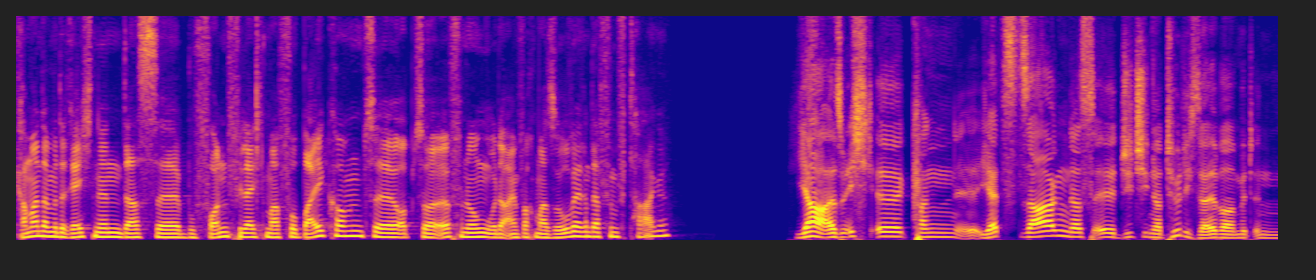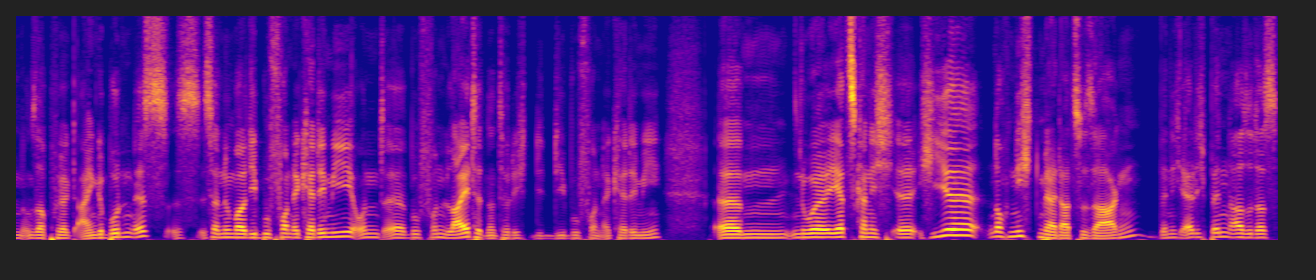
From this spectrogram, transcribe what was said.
kann man damit rechnen, dass äh, Buffon vielleicht mal vorbeikommt, äh, ob zur Eröffnung oder einfach mal so während der fünf Tage? Ja, also ich äh, kann äh, jetzt sagen, dass äh, Gigi natürlich selber mit in unser Projekt eingebunden ist. Es ist ja nun mal die Buffon Academy und äh, Buffon leitet natürlich die, die Buffon Academy. Ähm, nur jetzt kann ich äh, hier noch nicht mehr dazu sagen, wenn ich ehrlich bin. Also das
